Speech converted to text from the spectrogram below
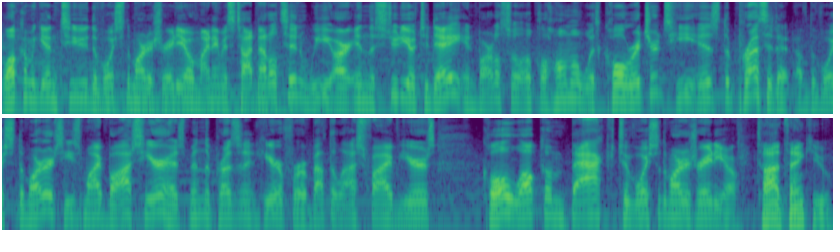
Welcome again to the Voice of the Martyrs Radio. My name is Todd Nettleton. We are in the studio today in Bartlesville, Oklahoma with Cole Richards. He is the president of the Voice of the Martyrs. He's my boss here, has been the president here for about the last five years. Cole, welcome back to Voice of the Martyrs Radio. Todd, thank you.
